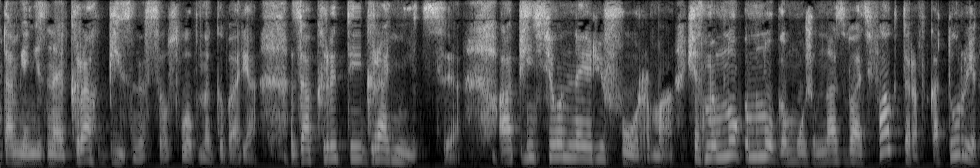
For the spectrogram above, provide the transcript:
там, я не знаю, крах бизнеса, условно говоря, закрытые границы, а пенсионная реформа. Сейчас мы много-много можем назвать факторов, которые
